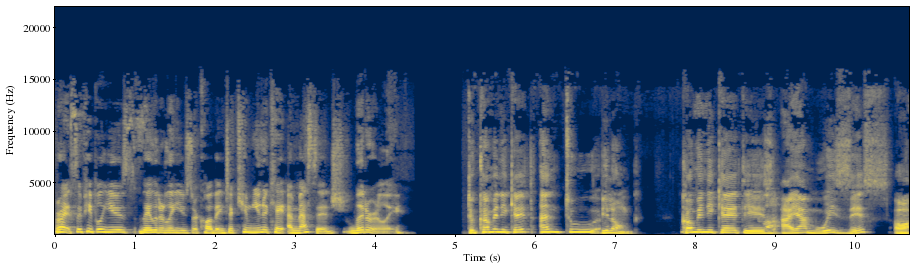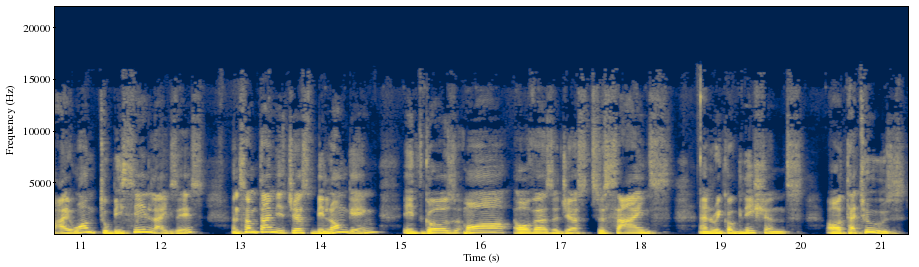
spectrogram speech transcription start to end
Right. So people use, they literally use their clothing to communicate a message, literally. To communicate and to belong. Communicate is I am with this or I want to be seen like this. And sometimes it's just belonging. It goes more over the just the signs and recognitions or tattoos.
